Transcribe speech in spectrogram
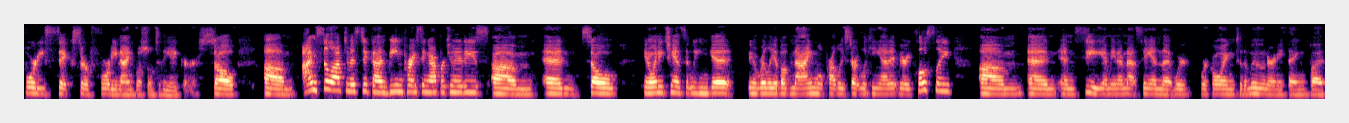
46 or 49 bushel to the acre. So um, I'm still optimistic on bean pricing opportunities. Um, and so, you know, any chance that we can get, you know, really above nine, we'll probably start looking at it very closely um, and and see. I mean, I'm not saying that we're we're going to the moon or anything, but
